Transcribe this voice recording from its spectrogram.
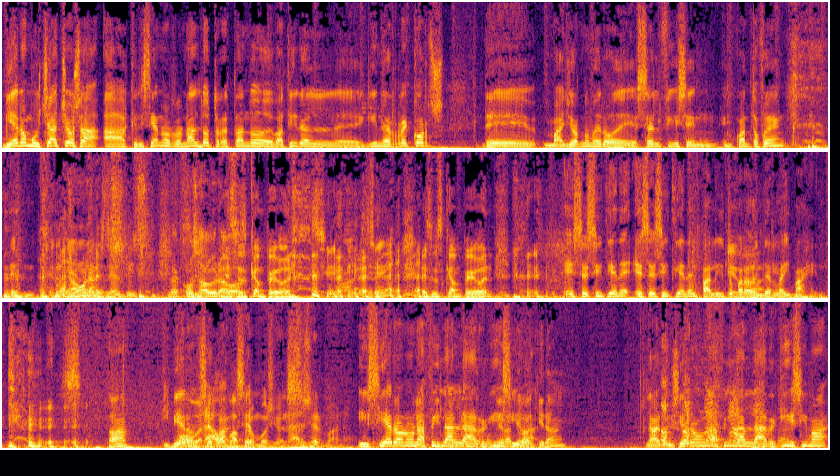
¿Vieron muchachos a, a Cristiano Ronaldo tratando de batir el eh, Guinness Records de mayor número de selfies en, ¿en cuánto fue? ¿En, en una hora? La cosa brava. Eso es campeón. ¿Sí? Eso es campeón. Ese sí tiene, ese sí tiene el palito para vender la imagen. ¿Ah? Tipo ¿Vieron? bravo Sepa- para se- promocionarse, hermano. Hicieron ¿Le- una fila larguísima. Claro, hicieron una fila larguísima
